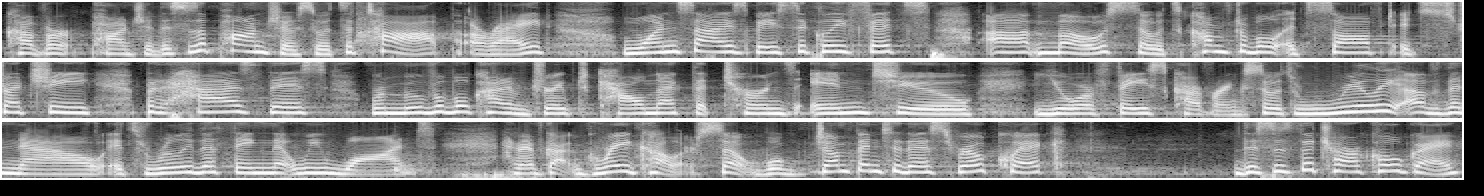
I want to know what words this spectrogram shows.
cover poncho. This is a poncho, so it's a top, all right? One size basically fits uh, most, so it's comfortable, it's soft, it's stretchy, but it has this removable kind of draped cowl neck that turns into your face covering. So it's really of the now, it's really the thing that we want. And I've got gray colors. So we'll jump into this real quick. This is the charcoal gray.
